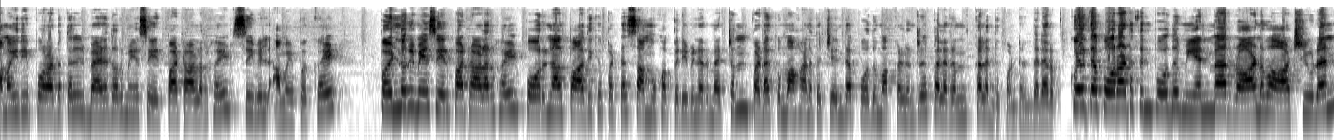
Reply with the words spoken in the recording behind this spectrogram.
அமைதி போராட்டத்தில் மனிதுரிமை செயற்பாட்டாளர்கள் சிவில் அமைப்புகள் பெண்ணுரிமை செயற்பாட்டாளர்கள் போரினால் பாதிக்கப்பட்ட சமூக பிரிவினர் மற்றும் வடக்கு மாகாணத்தைச் சேர்ந்த பொதுமக்கள் என்று பலரும் கலந்து கொண்டிருந்தனர். குறித்த போராட்டத்தின் போது மியான்மர் ராணுவ ஆட்சியுடன்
